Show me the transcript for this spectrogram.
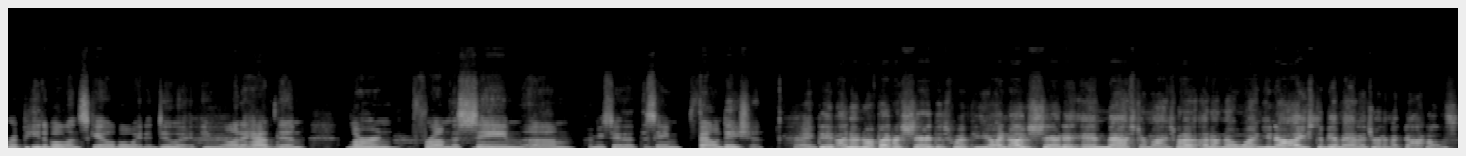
repeatable and scalable way to do it. You want to have them learn from the same, um, how do you say that? The same foundation, right? Dave, I don't know if I ever shared this with you. I know I've shared it in masterminds, but I, I don't know when. You know, I used to be a manager at a McDonald's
